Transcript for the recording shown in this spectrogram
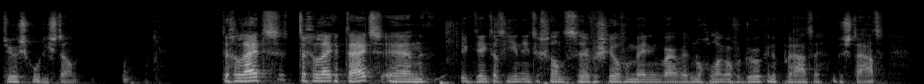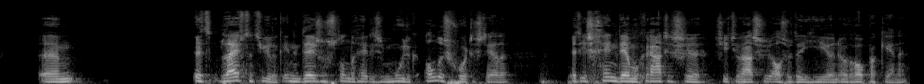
Turks-Koerdistan. Tegelijk, tegelijkertijd, en ik denk dat hier een interessant uh, verschil van mening waar we nog lang over door kunnen praten bestaat. Um, het blijft natuurlijk, en in deze omstandigheden is het moeilijk anders voor te stellen. Het is geen democratische situatie zoals we die hier in Europa kennen.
